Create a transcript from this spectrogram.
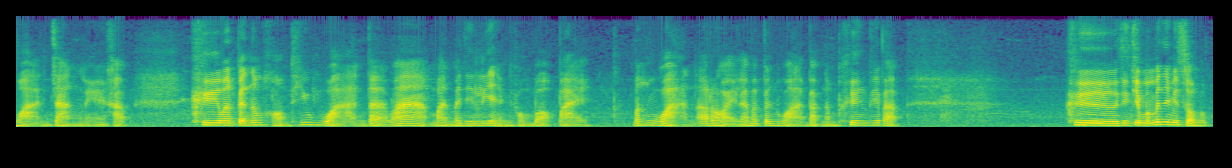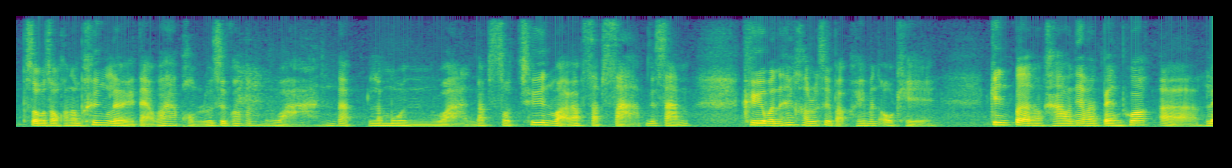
หวานจังอะไรเลยครับ คือมันเป็นน้ำหอมที่หวานแต่ว่ามันไม่ได้เลี่ยนอย่างที่ผมบอกไป มันหวานอร่อยแล้วมันเป็นหวานแบบน้ำผึ้งที่แบบ คือจริงๆมันไม่ได้มีส่วนส่วนผสมของน้ำผึ้งเลย แต่ว่าผมรู้สึกว่ามันหวานแบบละมุนหวานแบบสดชื่นหวานแบบสับๆด้วยซ้ำคือมันให้ความรู้สึกแบบเฮ้ยมันโอเค กินเปิดของเขาเนี่ยมันเป็นพวกเอ่อเล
